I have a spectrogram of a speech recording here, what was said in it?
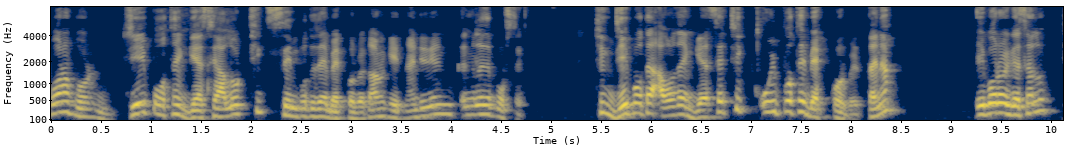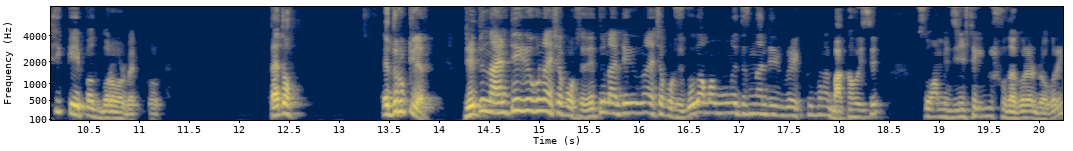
পড়ার পর যে পথে গেছে আলো, ঠিক সেম পথে যায় ব্যাক করবে। কারণ কি? নাইনটি ডিগ্রি অ্যাঙ্গেলে পড়ছে, ঠিক যে পথে আলো যায় গেছে, ঠিক ওই পথে ব্যাক করবে, তাই না? এই বরাবর গেছে আলো, ঠিক এই পথ বরাবর ব্যাক করবে। তাই তো? এদুরু ক্লিয়ার যেহেতু নাইনটি ডিগ্রি গুণ এসে পড়ছে, যেহেতু নাইনটি ডিগ্রি গুণ এসে পড়ছে, যদি আমার মনে হইতেছে নাইনটি ডিগ্রি একটু মানে বাঁকা হয়েছে সো আমি জিনিসটাকে একটু সোজা করে ড্র করি।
